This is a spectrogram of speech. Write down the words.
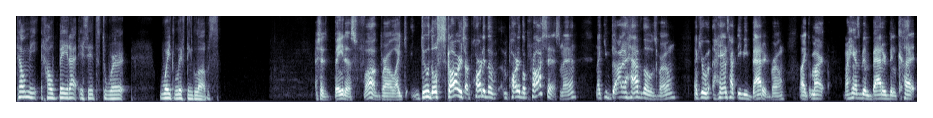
Tell me how beta is it to wear weightlifting gloves? That's just beta as fuck, bro. Like, dude, those scars are part of the part of the process, man. Like, you gotta have those, bro. Like, your hands have to be battered, bro. Like, my my hands have been battered, been cut.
